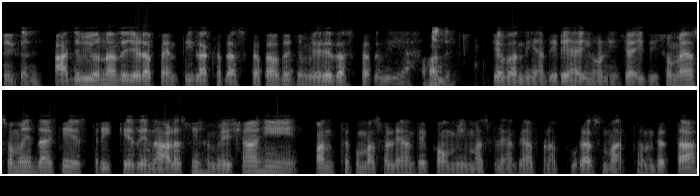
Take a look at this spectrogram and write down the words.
ਠੀਕ ਹੈ ਜੀ। ਅੱਜ ਵੀ ਉਹਨਾਂ ਦੇ ਜਿਹੜਾ 35 ਲੱਖ ਦਸਤਖਤ ਆ ਉਹਦੇ ਚ ਮੇਰੇ ਦਸਤਖਤ ਵੀ ਆ। ਹਾਂਜੀ। ਕਿ ਬੰਦੀਆਂ ਦੀ ਰਿਹਾਈ ਹੋਣੀ ਚਾਹੀਦੀ। ਸੋ ਮੈਂ ਸਮਝਦਾ ਕਿ ਇਸ ਤਰੀਕੇ ਦੇ ਨਾਲ ਅਸੀਂ ਹਮੇਸ਼ਾ ਹੀ ਪੰਥਕ ਮਸਲਿਆਂ ਤੇ ਕੌਮੀ ਮਸਲਿਆਂ ਤੇ ਆਪਣਾ ਪੂਰਾ ਸਮਰਥਨ ਦਿੱਤਾ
